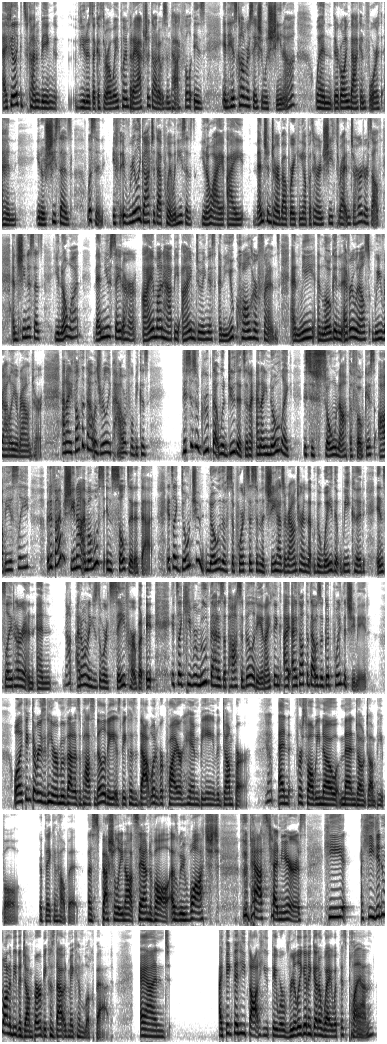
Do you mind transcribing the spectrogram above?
I feel like it's kind of being viewed as like a throwaway point, but I actually thought it was impactful is in his conversation with Scheana when they're going back and forth and you know, she says, listen, if it really got to that point when he says, you know, I, I mentioned to her about breaking up with her and she threatened to hurt herself. And Scheana says, you know what? Then you say to her, I am unhappy. I am doing this. And you call her friends. And me and Logan and everyone else, we rally around her. And I felt that that was really powerful because this is a group that would do this. And I, and I know like this is so not the focus, obviously. But if I'm Scheana, I'm almost insulted at that. It's like, don't you know the support system that she has around her and the, the way that we could insulate her and, and not, I don't want to use the word save her, but it, it's like he removed that as a possibility. And I think, I, I thought that that was a good point that she made. Well, I think the reason he removed that as a possibility is because that would require him being the dumper. Yep. And first of all, we know men don't dump people if they can help it especially not Sandoval, as we've watched the past 10 years. He he didn't want to be the dumper because that would make him look bad. And I think that he thought he they were really going to get away with this plan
